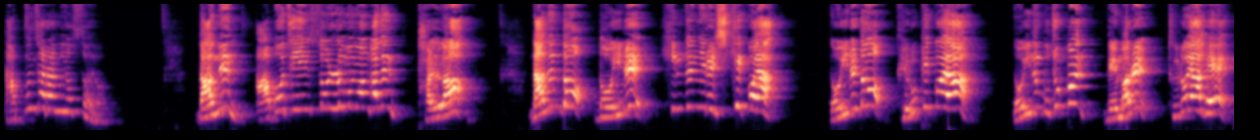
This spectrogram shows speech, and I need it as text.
나쁜 사람이었어요. 나는 아버지인 솔로몬 왕과는 달라. 나는 더 너희를 힘든 일을 시킬 거야. 너희를 더 괴롭힐 거야. 너희는 무조건 내 말을 들어야 해.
